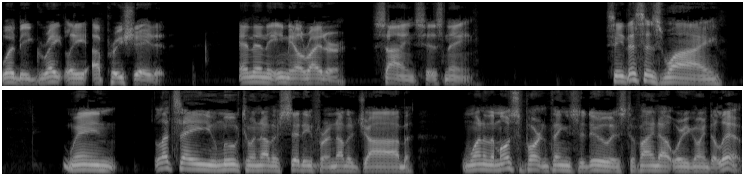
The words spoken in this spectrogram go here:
would be greatly appreciated. And then the email writer signs his name. See, this is why when, let's say, you move to another city for another job, one of the most important things to do is to find out where you're going to live.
